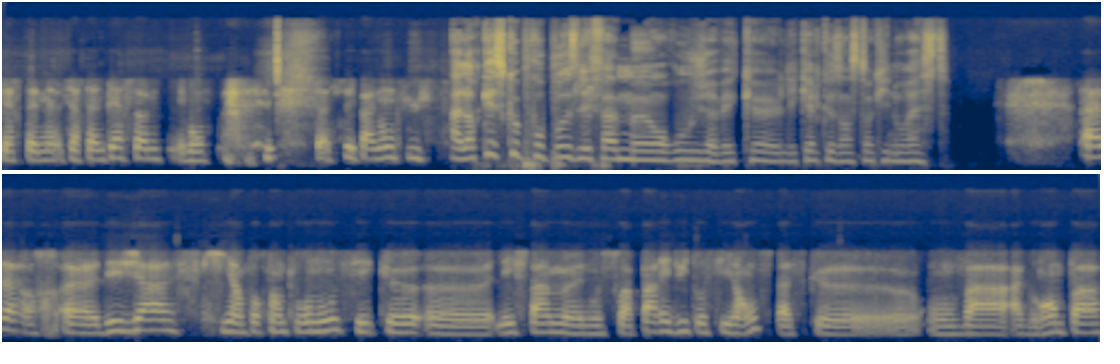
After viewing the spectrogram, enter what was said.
certaines, certaines personnes. Mais bon, ça ne se fait pas non plus. Alors, qu'est-ce que proposent les femmes en rouge avec les quelques instants qui nous restent? Alors, euh, déjà, ce qui est important pour nous, c'est que euh, les femmes ne soient pas réduites au silence, parce que euh, on va à grands pas.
